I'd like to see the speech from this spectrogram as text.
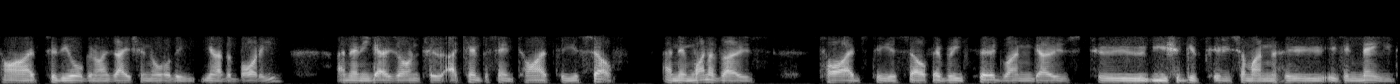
tithe to the organisation or the, you know, the body, and then he goes on to a 10% tithe to yourself, and then one of those tithes to yourself, every third one goes to you should give to someone who is in need.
